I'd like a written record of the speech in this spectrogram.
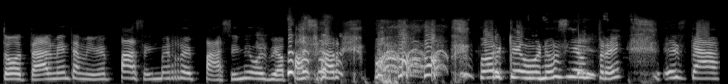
Totalmente, a mí me pasa y me repasa y me volvió a pasar porque uno siempre está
